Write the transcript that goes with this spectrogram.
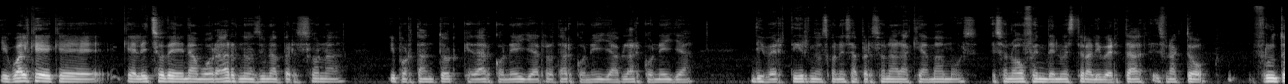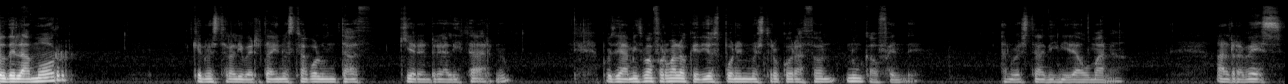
Igual que, que, el hecho de enamorarnos de una persona y por tanto quedar con ella, tratar con ella, hablar con ella, divertirnos con esa persona a la que amamos, eso no ofende nuestra libertad, es un acto fruto del amor que nuestra libertad y nuestra voluntad quieren realizar, ¿no? Pues de la misma forma lo que Dios pone en nuestro corazón nunca ofende a nuestra dignidad humana. Al revés,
